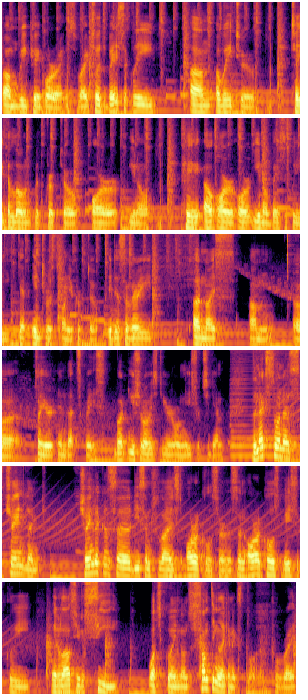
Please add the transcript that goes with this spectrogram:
um, repay borrowings right? So it's basically um, a way to take a loan with crypto or you know pay uh, or or you know basically get interest on your crypto. It is a very a nice um, uh, player in that space but you should always do your own research again. The next one is chainlink. Chainlink is a decentralized oracle service and oracle is basically it allows you to see what's going on. Something like an explorer, right?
